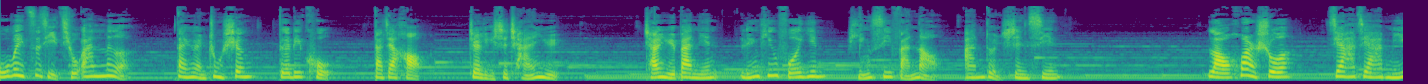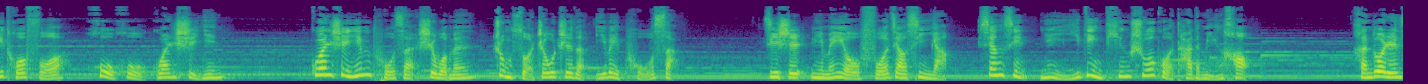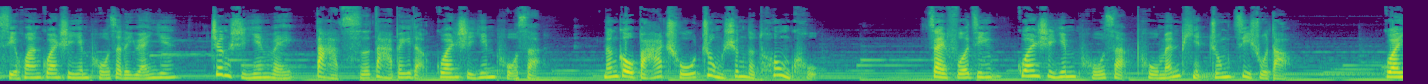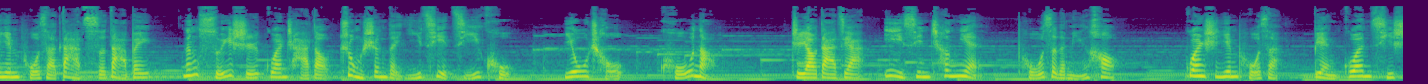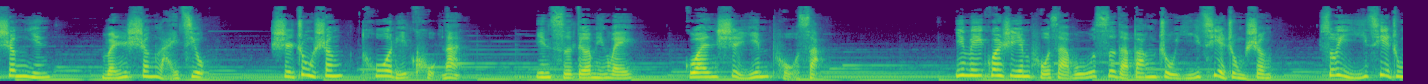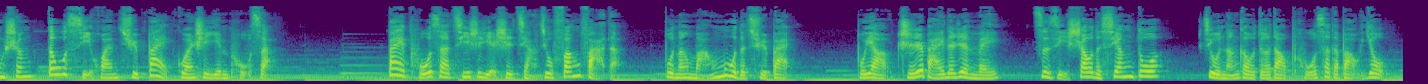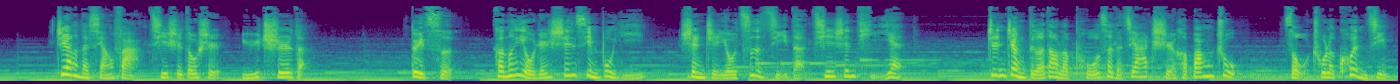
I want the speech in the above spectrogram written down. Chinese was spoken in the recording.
不为自己求安乐，但愿众生得离苦。大家好，这里是禅语，禅语伴您聆听佛音，平息烦恼，安顿身心。老话说：“家家弥陀佛，户户观世音。”观世音菩萨是我们众所周知的一位菩萨。即使你没有佛教信仰，相信你一定听说过他的名号。很多人喜欢观世音菩萨的原因，正是因为大慈大悲的观世音菩萨能够拔除众生的痛苦。在佛经《观世音菩萨普门品》中记述道：“观音菩萨大慈大悲，能随时观察到众生的一切疾苦、忧愁、苦恼。”只要大家一心称念菩萨的名号，观世音菩萨便观其声音，闻声来救，使众生脱离苦难，因此得名为观世音菩萨。因为观世音菩萨无私的帮助一切众生，所以一切众生都喜欢去拜观世音菩萨。拜菩萨其实也是讲究方法的，不能盲目的去拜。不要直白的认为自己烧的香多就能够得到菩萨的保佑，这样的想法其实都是愚痴的。对此，可能有人深信不疑，甚至有自己的亲身体验，真正得到了菩萨的加持和帮助，走出了困境。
